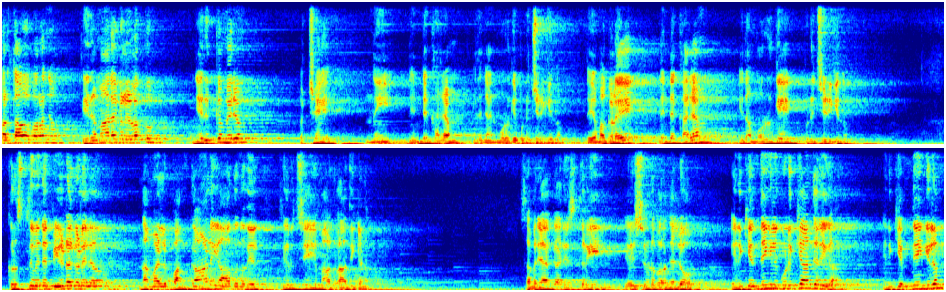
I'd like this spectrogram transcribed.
കർത്താവ് പറഞ്ഞു തിരമാലകൾ ഇളക്കും ഞെരുക്കം വരും. പക്ഷേ നീ നിന്റെ കരം ഇത് ഞാൻ മുറുകെ പിടിച്ചിരിക്കുന്നു. ദൈവമക്കളെ നിന്റെ കരം ഇത് മുറുകെ പിടിച്ചിരിക്കുന്നു. ക്രിസ്തുവിന്റെ പീഡകളിൽ നമ്മൾ പങ്കാളിയാകുന്നതിൽ തീർച്ചയായും ആഹ്ലാദിക്കണം. സമരാകാരി സ്ത്രീ യേശുവിനോട് പറഞ്ഞല്ലോ എനിക്ക് എന്തെങ്കിലും കുടിക്കാൻ തരിക. എനിക്ക് എന്തെങ്കിലും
